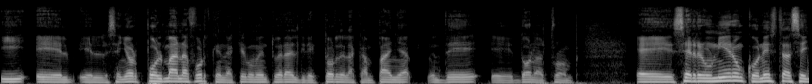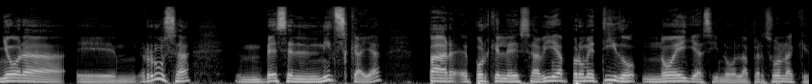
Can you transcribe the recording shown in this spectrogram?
y el, señor Paul Manafort, que en aquel momento era el director de la campaña de eh, Donald Trump. Eh, se reunieron con esta señora rusa, Veselnitskaya, porque les había prometido, no ella, sino la persona que,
